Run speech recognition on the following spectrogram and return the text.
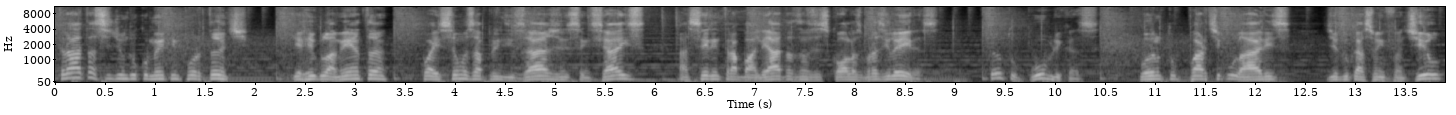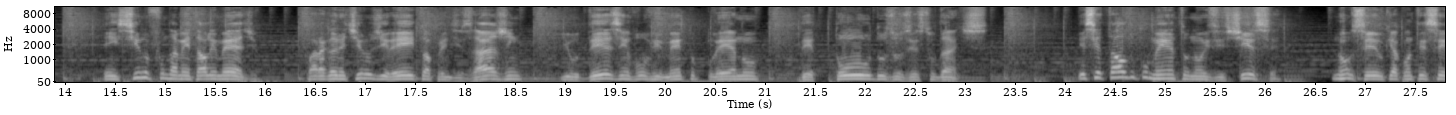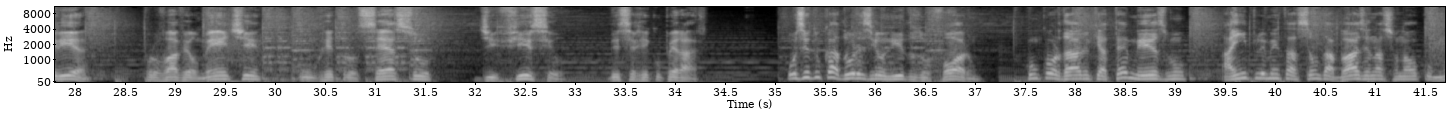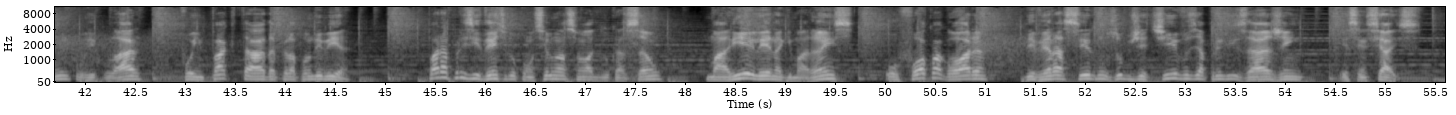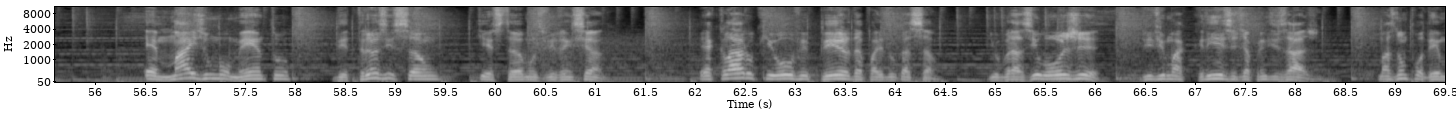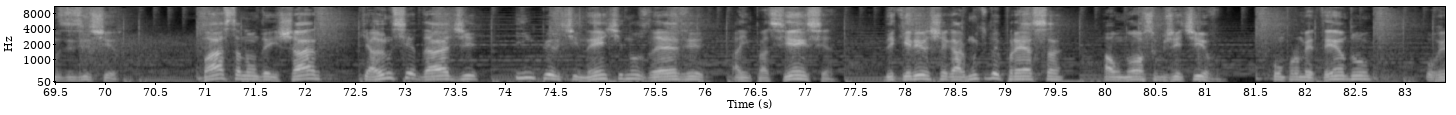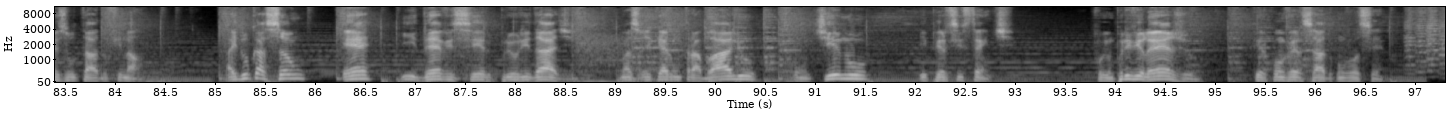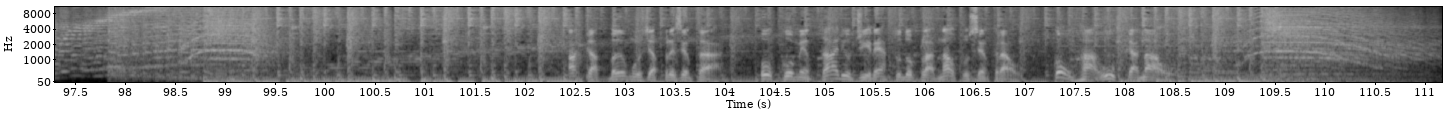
Trata-se de um documento importante que regulamenta quais são as aprendizagens essenciais a serem trabalhadas nas escolas brasileiras, tanto públicas quanto particulares de educação infantil, ensino fundamental e médio, para garantir o direito à aprendizagem e o desenvolvimento pleno de todos os estudantes. E se tal documento não existisse, não sei o que aconteceria provavelmente um retrocesso difícil de se recuperar. Os educadores reunidos no fórum concordaram que até mesmo a implementação da Base Nacional Comum Curricular foi impactada pela pandemia. Para a presidente do Conselho Nacional de Educação, Maria Helena Guimarães, o foco agora deverá ser nos objetivos de aprendizagem essenciais. É mais um momento de transição que estamos vivenciando. É claro que houve perda para a educação e o Brasil hoje vive uma crise de aprendizagem, mas não podemos desistir. Basta não deixar que a ansiedade impertinente nos leve à impaciência de querer chegar muito depressa ao nosso objetivo, comprometendo o resultado final. A educação é e deve ser prioridade, mas requer um trabalho contínuo e persistente. Foi um privilégio ter conversado com você. Acabamos de apresentar o Comentário Direto do Planalto Central, com Raul Canal.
